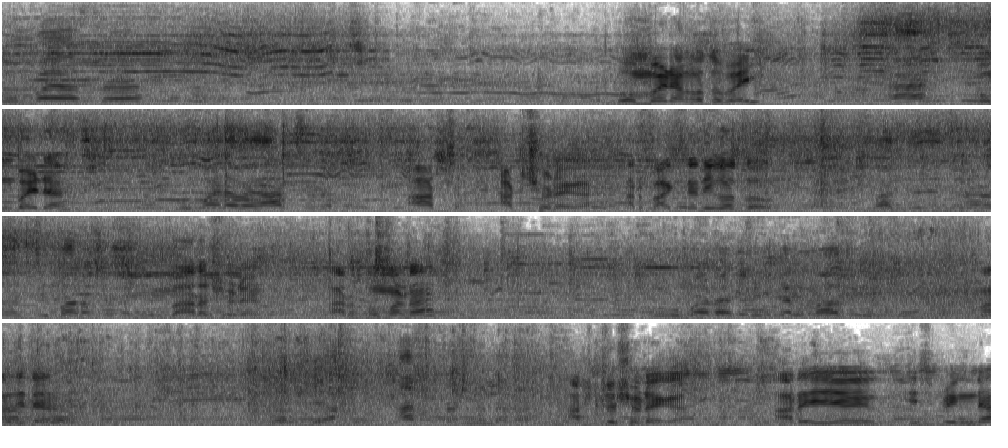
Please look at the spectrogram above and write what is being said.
বোম্বাই আছে। বোম্বাইটা কত ভাই? হ্যাঁ? বোম্বাইটা? বোম্বাইটা ভাই আটশো টাকা। আচ্ছা আটশো টাকা। আর বাগদাদি কত? বাগদাদি বারোশো টাকা। বারোশো টাকা। আর হোমাটা? সিঙ্গেল যাচ্ছে আটশোশো টাকা। আর এই যে স্প্রিংটা?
